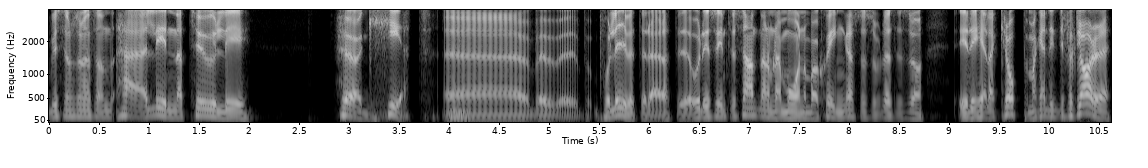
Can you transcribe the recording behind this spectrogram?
det blir som, en sån härlig, naturlig höghet eh, b- b- på livet det där. Att, och det är så intressant när de där molnen bara skingras och så plötsligt så är det hela kroppen. Man kan inte riktigt förklara det,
